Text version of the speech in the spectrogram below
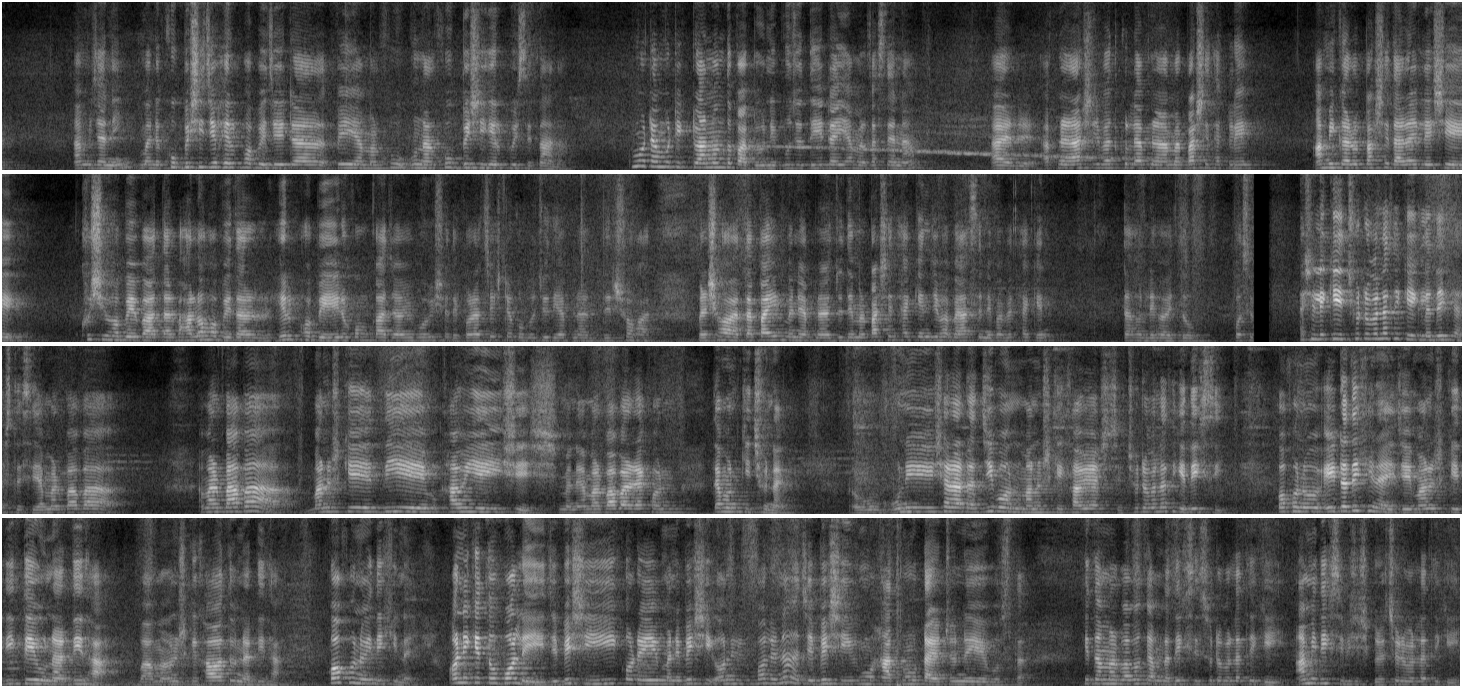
আমি জানি। মানে খুব বেশি যে হেল্প হবে যে এটা পেয়ে আমার খুব, ওনার খুব বেশি হেল্প হয়েছে তা না। মোটামুটি একটু আনন্দ পাবে উনি পুজোতে, এটাই আমার কাছে না। আর আপনার আশীর্বাদ করলে আপনার আমার পাশে থাকলে, আমি কারোর পাশে দাঁড়াইলে সে খুশি হবে বা তার ভালো হবে, তার হেল্প হবে, এরকম কাজ আমি ভবিষ্যতে করার চেষ্টা করব যদি আপনাদের সহায় মানে সহায়তা পাই মানে আপনারা যদি আমার পাশে থাকেন, যেভাবে আছেন, এভাবে থাকেন, তাহলে হয়তো পসিবল আসলে কি, ছোটবেলা থেকে এগুলো দেখে আসতেছি, আমার বাবা আমার বাবা মানুষকে দিয়ে খাওয়িয়েই শেষ মানে আমার বাবার এখন তেমন কিছু নাই। উনি সারাটা জীবন মানুষকে খাওয়িয়ে আসছে, ছোটবেলা থেকে দেখছি। কখনো এইটা দেখি নাই যে মানুষকে দিতে ওনার দ্বিধা। বা মানুষকে খাওয়াতে ওনার দ্বিধা। কখনোই দেখি নাই। অনেকে তো বলে যে বেশি করে মানে বেশি, অনেকে বলে না যে বেশি হাত মোটায়ের জন্য এই অবস্থা। কিন্তু আমার বাবাকে আমরা দেখছি ছোটোবেলা থেকেই। আমি দেখছি বিশেষ করে ছোটোবেলা থেকেই।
